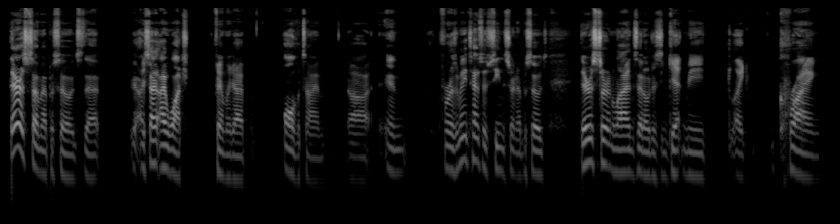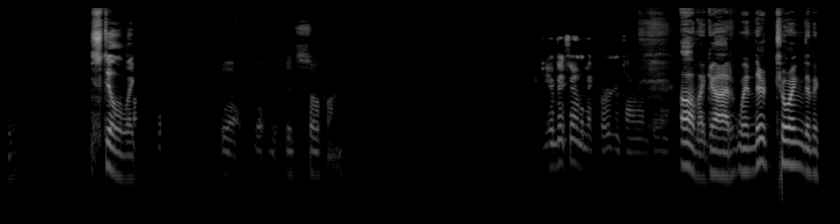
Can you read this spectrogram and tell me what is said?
There are some episodes that I I watch Family Guy all the time, uh, and for as many times I've seen certain episodes, there are certain lines that'll just get me like crying. Still, like Yeah, it's so funny. You're a big fan of the McBurger Town one, too. Oh my god, when they're touring the Mc-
